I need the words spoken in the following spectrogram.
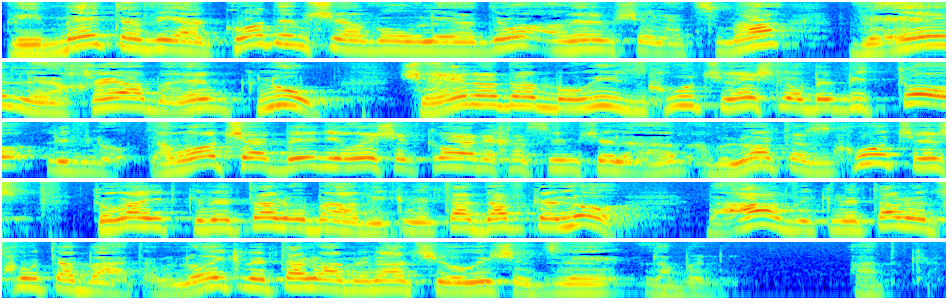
ואם מת אביה קודם שיבואו לידו, הרי הם של עצמה, ואין להכריע בהם כלום, שאין אדם מוריש זכות שיש לו בביתו לבנות. למרות שהבן יורש את כל הנכסים של האב, אבל לא את הזכות שיש, תורה הקנתה לו באב, היא הקנתה דווקא לו. באב הקנתה לו את זכות הבת, אבל לא הקנתה לו על מנת שיוריש את זה לבנים. עד כאן.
